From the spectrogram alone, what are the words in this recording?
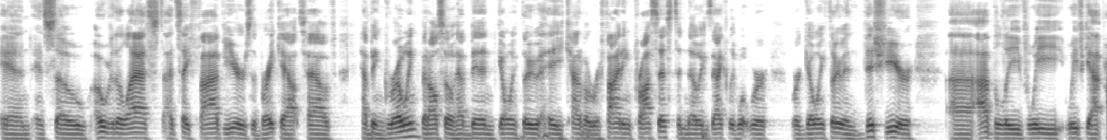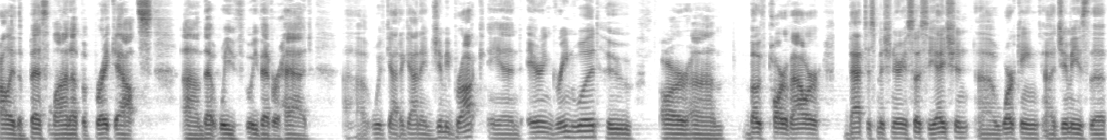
and and so over the last I'd say five years, the breakouts have have been growing, but also have been going through a kind of a refining process to know exactly what we're we're going through. And this year, uh, I believe we we've got probably the best lineup of breakouts um, that we've we've ever had. Uh, we've got a guy named Jimmy Brock and Aaron Greenwood who are um, both part of our Baptist Missionary Association, uh, working. Uh, Jimmy is the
